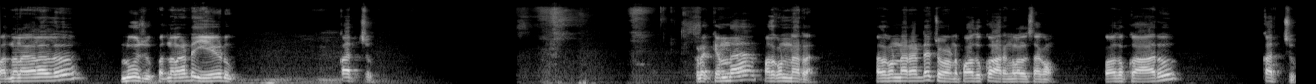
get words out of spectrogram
పద్నాలుగు అంగుళాలు లూజు పద్నాలుగు అంటే ఏడు. ఖర్చు. ఇక్కడ కింద పదకొండున్నర. పదకొండున్నర అంటే చూడండి పదకొ ఆరు అంగుళాలు సగం. పదొక ఆరు ఖర్చు.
